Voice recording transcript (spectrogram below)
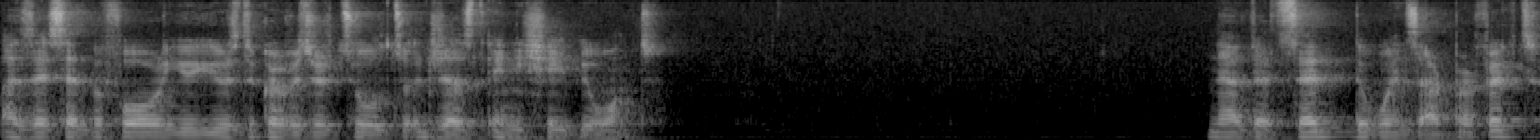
as I said before you use the curvature tool to adjust any shape you want. Now that said the wings are perfect.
